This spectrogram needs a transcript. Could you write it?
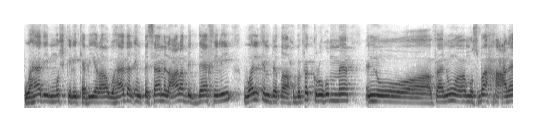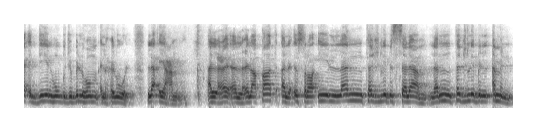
وهذه مشكلة كبيرة وهذا الانقسام العربي الداخلي والانبطاح. وبفكروا هم إنه فانو مصباح علاء الدين هو بجيب لهم الحلول. لا يا عمي. العلاقات الإسرائيل لن تجلب السلام لن تجلب الأمن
